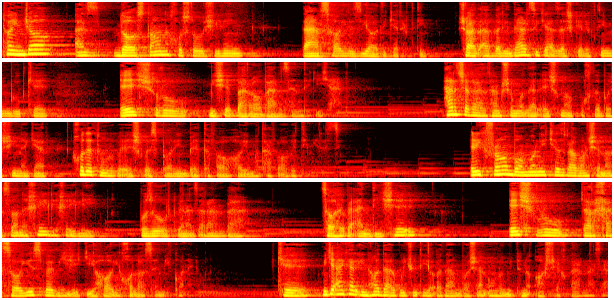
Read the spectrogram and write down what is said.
تا اینجا از داستان خسرو و شیرین درس های زیادی گرفتیم. شاید اولین درسی که ازش گرفتیم این بود که عشق رو میشه برابر زندگی کرد. هر چقدر هم شما در عشق ناپخته باشین اگر خودتون رو به عشق بسپارین به اتفاقهای متفاوتی می‌رسید. اریک فرام به عنوان یکی از روانشناسان خیلی خیلی بزرگ به نظرم و صاحب اندیشه عشق رو در خصایص و ویژگی هایی خلاصه می‌کنه که میگه اگر اینها در وجود یه آدم باشن اون رو می‌تونه عاشق در نظر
